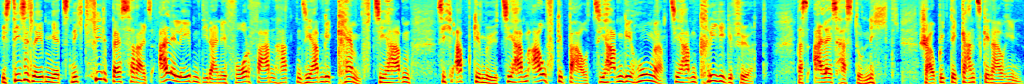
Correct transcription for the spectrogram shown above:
Ist dieses Leben jetzt nicht viel besser als alle Leben, die deine Vorfahren hatten? Sie haben gekämpft, sie haben sich abgemüht, sie haben aufgebaut, sie haben gehungert, sie haben Kriege geführt. Das alles hast du nicht. Schau bitte ganz genau hin.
